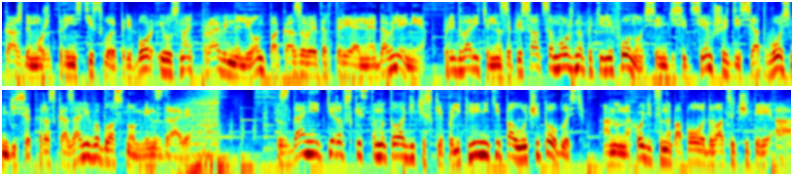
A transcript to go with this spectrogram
Каждый может принести свой прибор и узнать, правильно ли он показывает артериальное давление. Предварительно записаться можно по телефону 77 60 80, рассказали в областном Минздраве. Здание Кировской стоматологической поликлиники получит область. Оно находится на Попова 24А.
